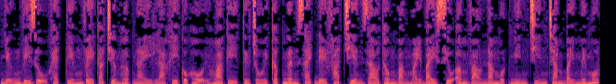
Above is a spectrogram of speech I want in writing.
Những ví dụ khét tiếng về các trường hợp này là khi Quốc hội Hoa Kỳ từ chối cấp ngân sách để phát triển giao thông bằng máy bay siêu âm vào năm 1971,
